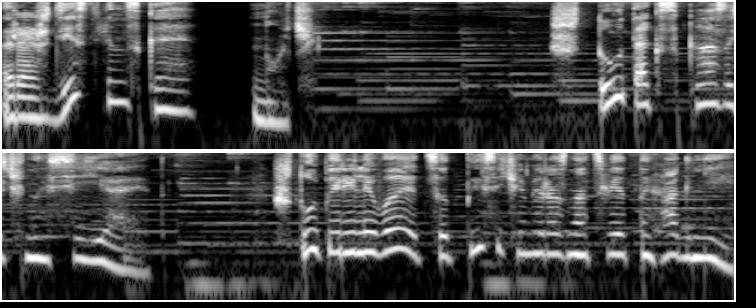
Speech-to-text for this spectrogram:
Рождественская ночь. Что так сказочно сияет? Что переливается тысячами разноцветных огней?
